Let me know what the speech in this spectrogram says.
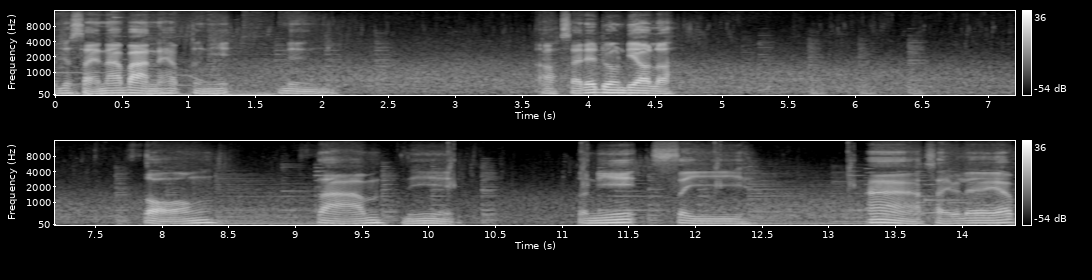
ผมจะใส่หน้าบ้านนะครับตรงนี้หนึ่งเอาใส่ได้ดวงเดียวเหรอสองสามนี่ตัวนี้สี่ห้าใส่ไปเลยครับ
